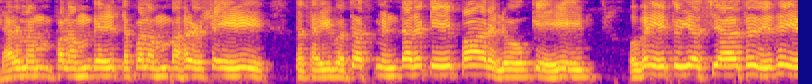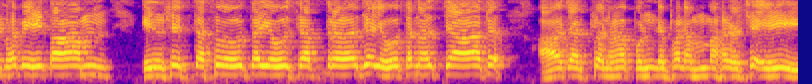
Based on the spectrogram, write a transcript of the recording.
धर्मम फलम वेत फलम महर्षे तथा तस्मिन डर के पारलोके। उभे तो यसे भवेताम। किंचित तयो सत्र जयोथन सैत् आचक्षण पुण्यफलम महर्षे।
